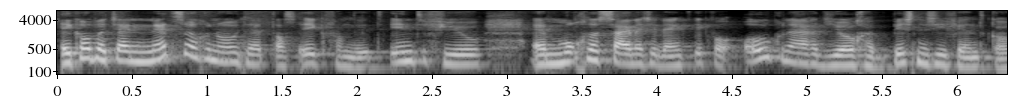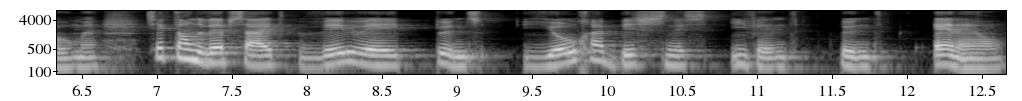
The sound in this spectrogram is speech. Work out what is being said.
Ik hoop dat jij net zo genoten hebt als ik van dit interview. En mocht het zijn dat je denkt, ik wil ook naar het Yoga Business Event komen, check dan de website www.yogabusinessevent.nl.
